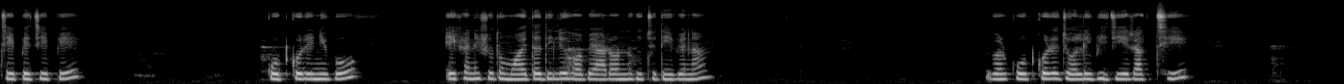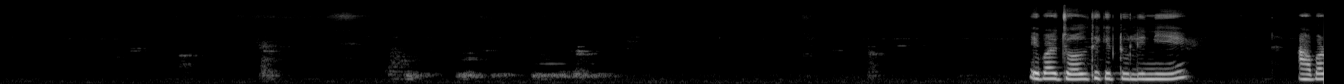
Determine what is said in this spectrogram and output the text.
চেপে চেপে কোট করে নিব। এখানে শুধু ময়দা দিলে হবে, আর অন্য কিছু দিবে না। এবার কোট করে জলে ভিজিয়ে রাখছি। এবার জল থেকে তুলে নিয়ে আবার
